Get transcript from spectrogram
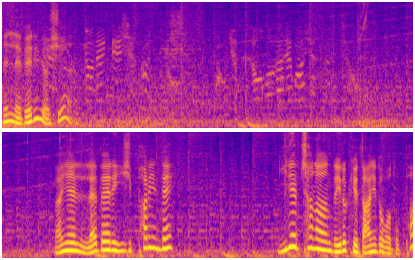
내 레벨이 몇이야? 나의 레벨이 28인데? 2렙 차 나는데 이렇게 난이도가 높아?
